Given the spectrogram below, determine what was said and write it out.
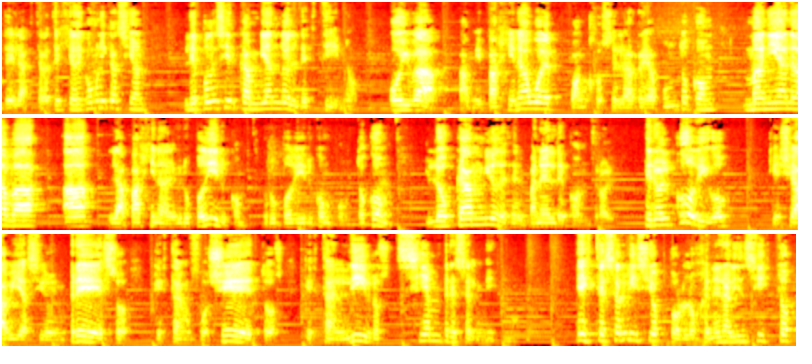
de la estrategia de comunicación, le podés ir cambiando el destino. Hoy va a mi página web, juanjoselarrea.com, mañana va a la página del grupo DIRCOM, grupodircom.com. Lo cambio desde el panel de control. Pero el código que ya había sido impreso, que está en folletos, que está en libros, siempre es el mismo. Este servicio, por lo general, insisto,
